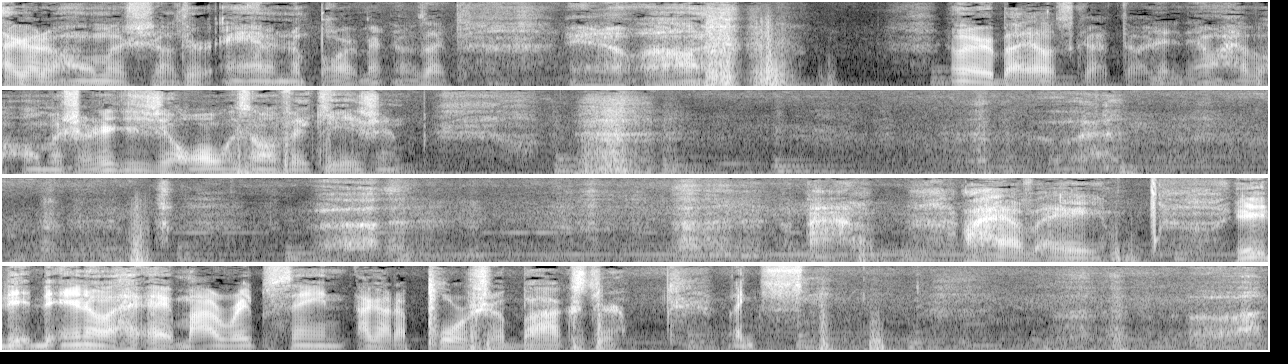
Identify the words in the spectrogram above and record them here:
I got a homeless shelter and an apartment. I was like, you know, um, everybody else got that. They don't have a homeless shelter. They're just always on vacation. I have a, it, it, you know, hey, my rape scene. I got a Porsche Boxster. Thanks. Uh,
